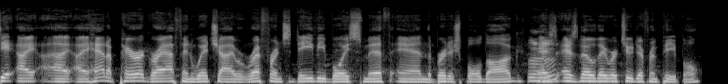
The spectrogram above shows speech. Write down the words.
I, I, I had a paragraph in which I referenced Davy Boy Smith and the British Bulldog as, as though they were two different people.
